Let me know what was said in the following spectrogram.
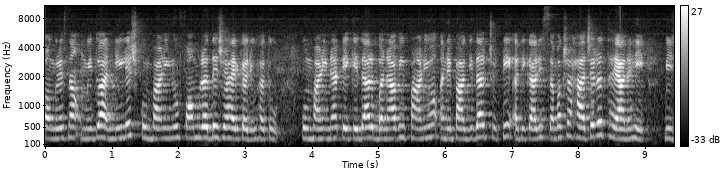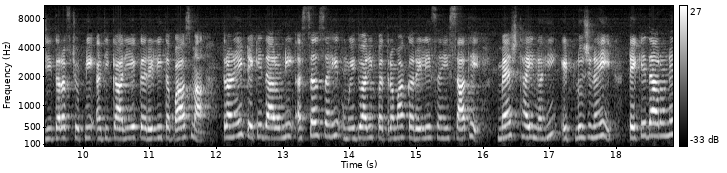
કોંગ્રેસના ઉમેદવાર નિલેશ કુંભાણીનું ફોર્મ રદ જાહેર કર્યું હતું. કુંભાણીના ટેકેદાર બનાવી પાણીઓ અને ભાગીદાર ચૂંટણી અધિકારી સમક્ષ હાજર થયા નહીં. બીજી તરફ ચૂંટણી અધિકારીએ કરેલી તપાસમાં ત્રણેય ટેકેદારોની અસલ સહી ઉમેદવારી પત્રમાં કરેલી સહી સાથે મેચ થઈ નહીં, એટલું જ નહીં, ટેકેદારોને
